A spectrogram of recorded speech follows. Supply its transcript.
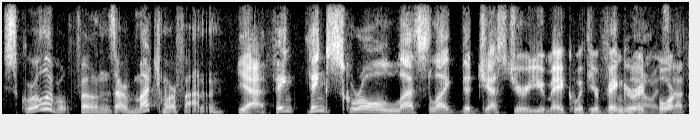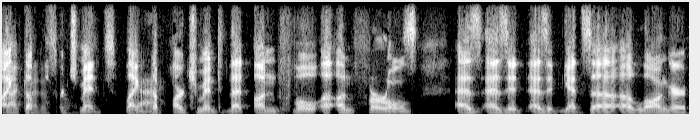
scrollable phones are much more fun Yeah, think think scroll less like the gesture you make with your finger No, and more like the kind scroll. parchment, like Yeah. the parchment that unfold uh, unfurls as as it as it gets uh, uh, longer.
